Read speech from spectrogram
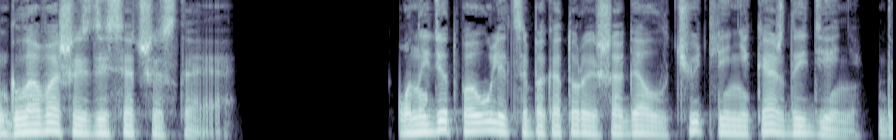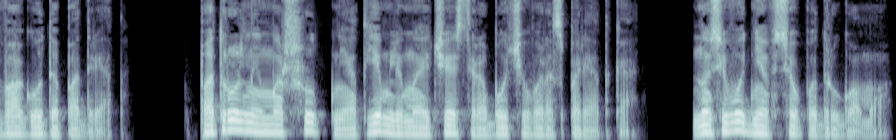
Глава 66. Он идет по улице, по которой шагал чуть ли не каждый день, два года подряд. Патрульный маршрут — неотъемлемая часть рабочего распорядка. Но сегодня все по-другому.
